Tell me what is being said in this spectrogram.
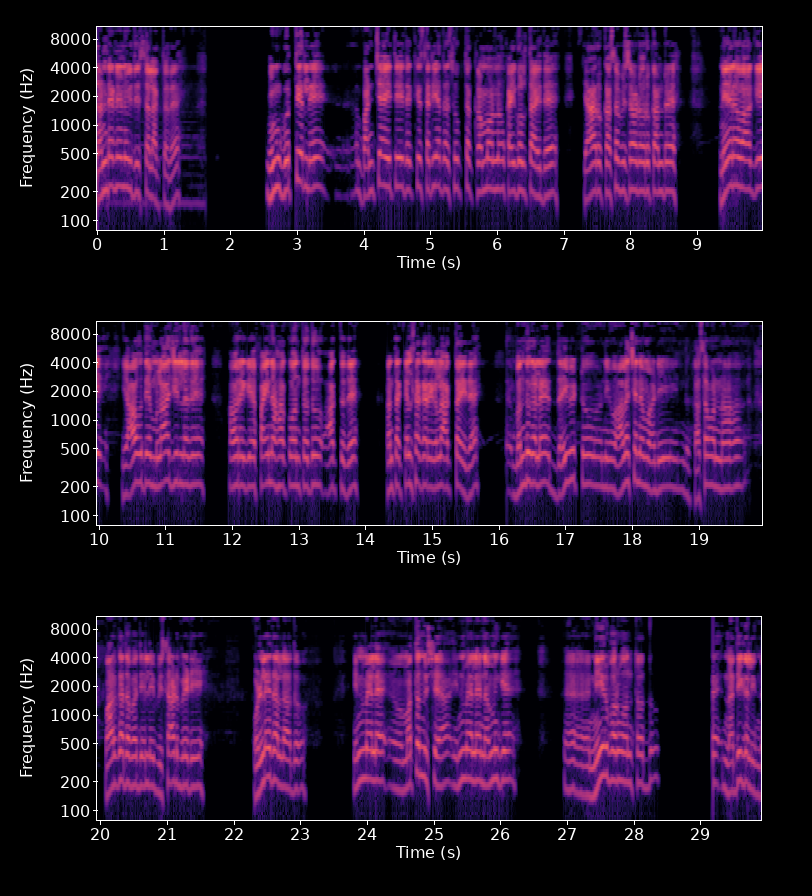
ದಂಡನೆಯನ್ನು ವಿಧಿಸಲಾಗ್ತದೆ. ನಿಮ್ಗೆ ಗೊತ್ತಿರ್ಲಿ, ಪಂಚಾಯಿತಿ ಇದಕ್ಕೆ ಸರಿಯಾದ ಸೂಕ್ತ ಕ್ರಮವನ್ನು ಕೈಗೊಳ್ತಾ ಇದೆ. ಯಾರು ಕಸ ಬಿಸಾಡೋರು ಕಂಡ್ರೆ ನೇರವಾಗಿ ಯಾವುದೇ ಮುಲಾಜಿಲ್ಲದೆ ಅವರಿಗೆ ಫೈನ್ ಹಾಕುವಂತದ್ದು ಆಗ್ತದೆ ಅಂತ ಕೆಲಸ ಕಾರ್ಯಗಳು ಆಗ್ತಾ ಇದೆ. ಬಂಧುಗಳೇ, ದಯವಿಟ್ಟು ನೀವು ಆಲೋಚನೆ ಮಾಡಿ, ಕಸವನ್ನ ಮಾರ್ಗದ ಬದಿಯಲ್ಲಿ ಬಿಸಾಡಬೇಡಿ. ಒಳ್ಳೇದಲ್ಲ ಅದು. ಇನ್ಮೇಲೆ, ಮತ್ತೊಂದು ವಿಷಯ, ಇನ್ಮೇಲೆ ನಮಗೆ ನೀರು ಬರುವಂತದ್ದು ನದಿಗಳಿಂದ.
